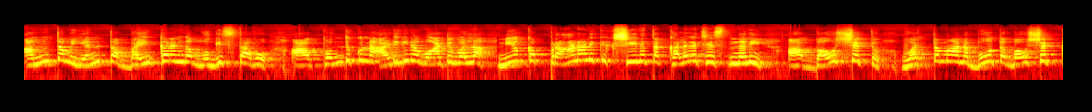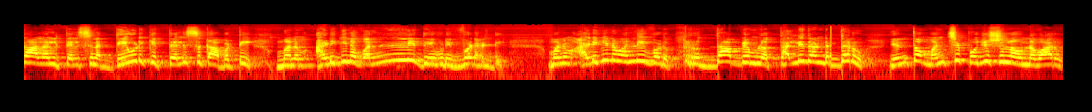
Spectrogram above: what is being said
అంతం ఎంత భయంకరంగా ముగిస్తావో ఆ పొందుకున్న అడిగిన వాటి వల్ల నీ యొక్క ప్రాణానికి క్షీణత కలగ చేస్తుందని ఆ భవిష్యత్తు వర్తమాన భూత భవిష్యత్ కాలాలు తెలిసిన దేవుడికి తెలుసు కాబట్టి మనం అడిగినవన్నీ దేవుడు ఇవ్వడండి. మనం అడిగినవన్నీ ఇవ్వడు. వృద్ధాప్యంలో తల్లిదండ్రులు ఇద్దరు. ఎంతో మంచి పొజిషన్లో ఉన్నవారు.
